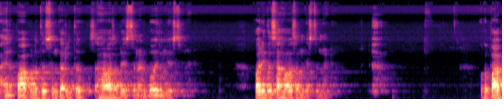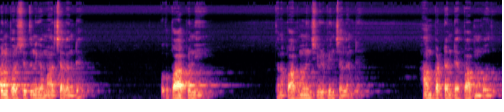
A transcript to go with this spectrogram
ఆయన పాపులతో సుంకర్లతో సహవాసం చేస్తున్నాడు భోజనం చేస్తున్నాడు. వారితో సహవాసం చేస్తున్నాడు. ఒక పాపిని పరిశుద్ధునిగా మార్చాలంటే ఒక పాపిని తన పాపం నుంచి విడిపించాలంటే హాంపట్ అంటే పాపం పోదు.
